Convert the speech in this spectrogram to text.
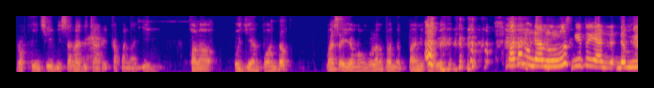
provinsi bisalah dicari kapan lagi. Kalau ujian pondok masa ya mau ngulang tahun depan gitu Masa udah lulus gitu ya demi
